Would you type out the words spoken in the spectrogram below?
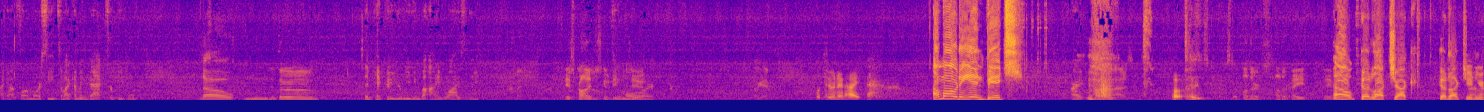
I got four more seats. Am I coming back for people? No. Mm, The, Then pick who you're leaving behind wisely. it's probably just gonna be Two platoon. more. Platoon and height. I'm already in, bitch. Alright, Other other height. Maybe? Oh, good luck, Chuck. Good luck, Junior.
